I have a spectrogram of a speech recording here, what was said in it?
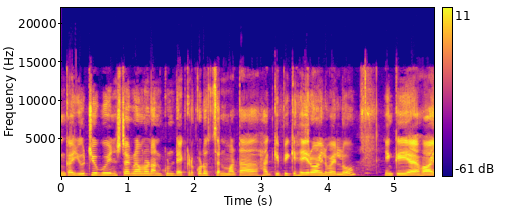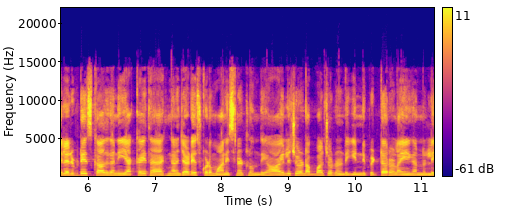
ఇంకా యూట్యూబ్ ఇన్స్టాగ్రామ్లో అనుకుంటే ఎక్కడ కూడా వచ్చారనమాట హగ్గి పిక్కి హెయిర్ ఆయిల్ వైల్లో ఇంక ఆయిల్ అడ్వర్టైజ్ కాదు కానీ ఈ అక్క అయితే ఏకంగా జడేసి కూడా మానేసినట్లుంది. ఆయిల్ చూడ డబ్బాలు చూడండి ఎన్ని పెట్టారు లైన్ అన్నట్లు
